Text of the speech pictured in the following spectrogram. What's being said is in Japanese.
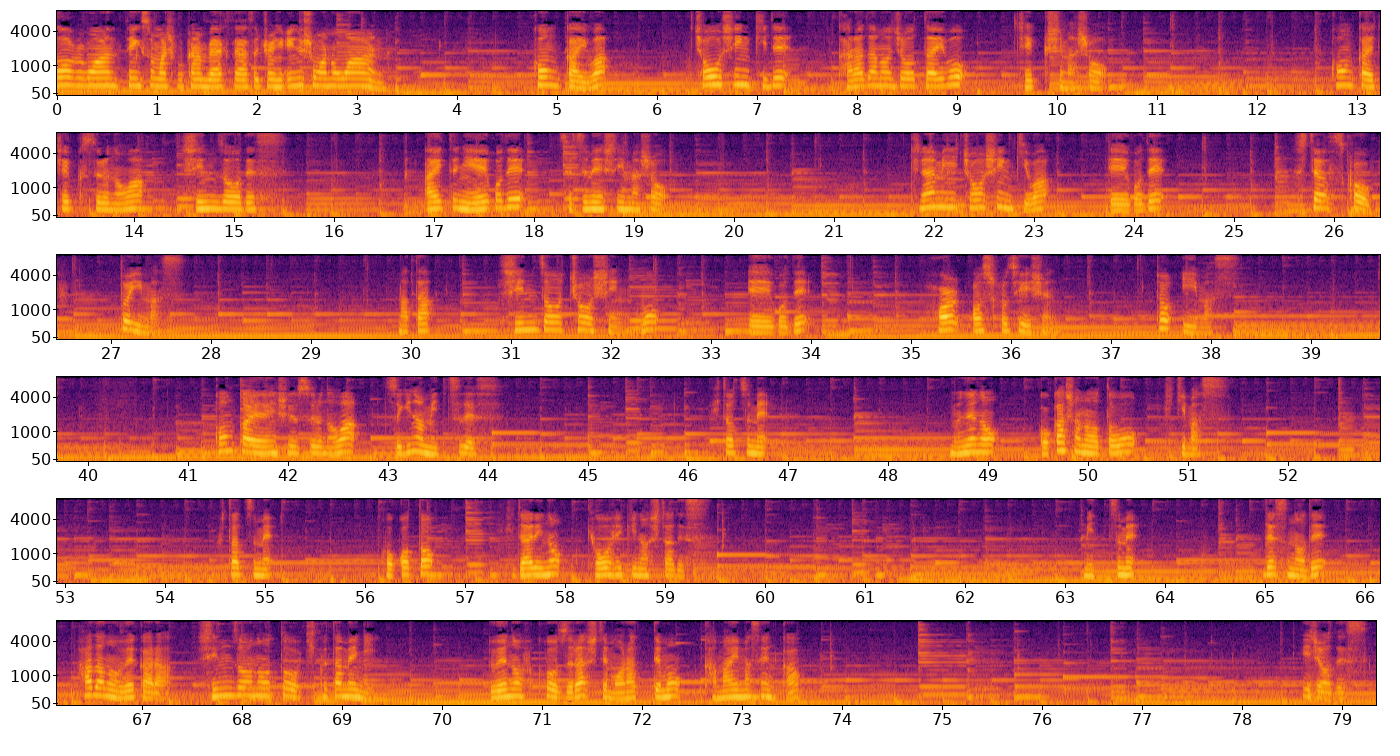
Hello everyone, thanks so much for coming back to After Training English 101今回は聴診器で体の状態をチェックしましょう。今回チェックするのは心臓です。相手に英語で説明してみましょう。ちなみに聴診器は英語でステルスコープと言います。また心臓聴診を英語で heart auscultation と言います。今回練習するのは次の3つです。1つ目胸の5箇所の音を聞きます。2つ目ここと左の胸壁の下です。3つ目。ですので肌の上から心臓の音を聞くために上の服をずらしてもらっても構いませんか？以上です。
